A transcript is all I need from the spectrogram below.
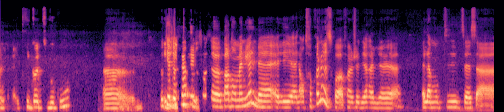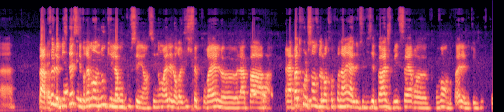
elle, tricote beaucoup. ok, de faire des choses, pardon, manuelles, mais elle est, elle est entrepreneuse, quoi. Enfin, je veux dire, elle, elle a monté ça. Bah, après, le business, c'est vraiment nous qui l'avons poussé. Hein. Sinon, elle, elle aurait juste fait pour elle. elle n'a pas, elle a pas trop le sens de l'entrepreneuriat. Elle ne se disait pas, je vais faire pour vendre. Elle, elle était juste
